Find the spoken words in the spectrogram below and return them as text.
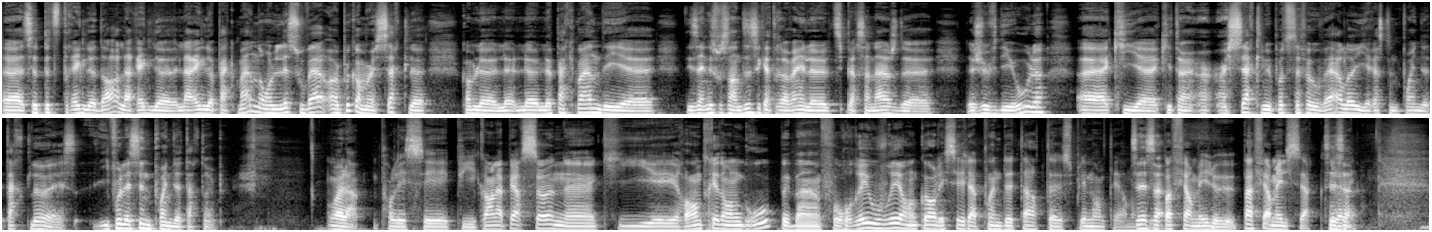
euh, cette petite règle d'or, la règle, la règle Pac-Man, on le laisse ouvert un peu comme un cercle, comme le, le, le, le Pac-Man des, euh, des années 70 et 80, le, petit personnage de, de jeu vidéo, là, euh, qui, qui est un, un, un cercle, mais pas tout à fait ouvert, là. Il reste une pointe de tarte, là. Il faut laisser une pointe de tarte un peu. Voilà, pour laisser. Et puis quand la personne qui est rentrée dans le groupe, eh ben faut réouvrir encore, laisser la pointe de tarte supplémentaire. C'est ça. Pas fermer le, pas fermer le cercle. C'est ça.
